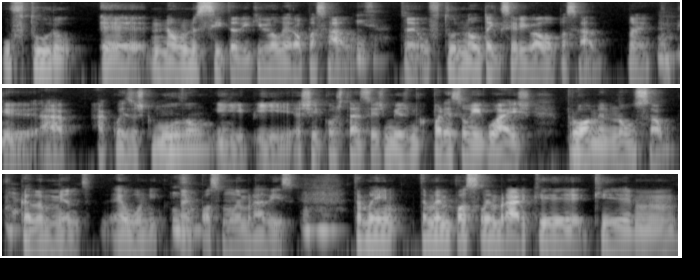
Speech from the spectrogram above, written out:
o futuro eh, não necessita de equivaler ao passado. Exato. É, o futuro não tem que ser igual ao passado, não é? Porque há, há coisas que mudam e, e as circunstâncias, mesmo que pareçam iguais, provavelmente não o são, porque Yeah. cada momento é único, é? Exato. posso-me lembrar disso. Uhum. Também, também me posso lembrar que, que hum,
